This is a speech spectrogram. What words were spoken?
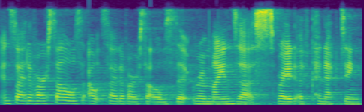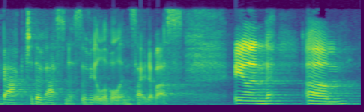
inside of ourselves, outside of ourselves, that reminds us, right, of connecting back to the vastness available inside of us. And um,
